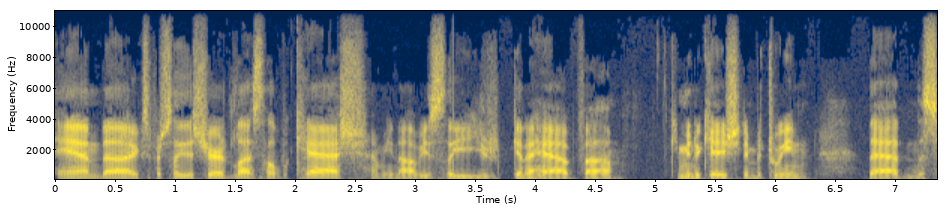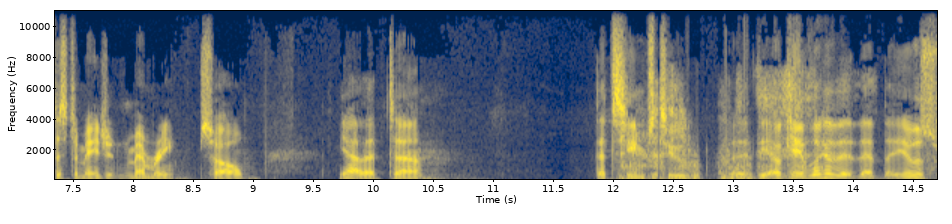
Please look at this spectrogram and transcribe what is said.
and uh, especially the shared last level cache. I mean, obviously you're going to have uh, communication in between that and the system agent and memory. So, yeah, that uh, that seems to uh, okay. Look at that. It was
